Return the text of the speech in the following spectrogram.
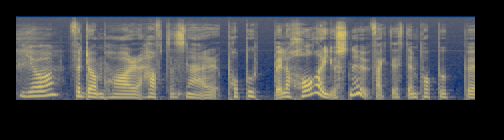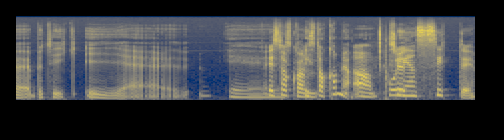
Ja, För de har haft en sån här pop-up, eller har just nu faktiskt, en pop-up butik i, eh, I Stockholm. I Stockholm, ja. ja på Åhléns city.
